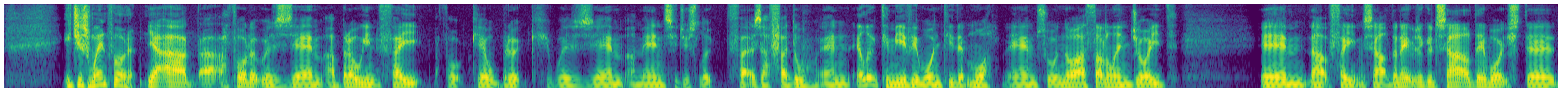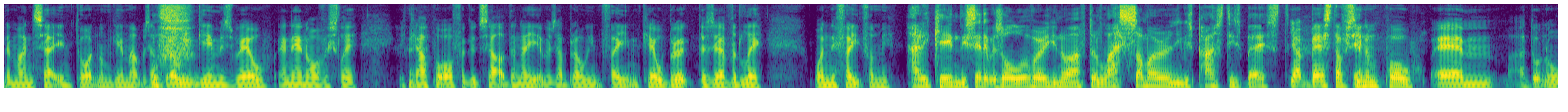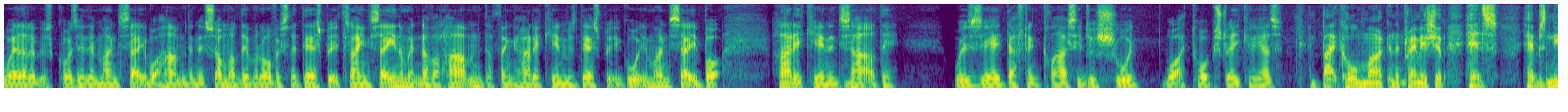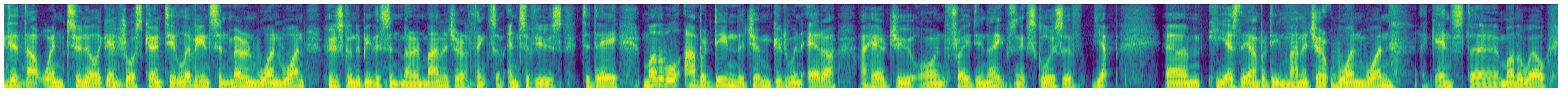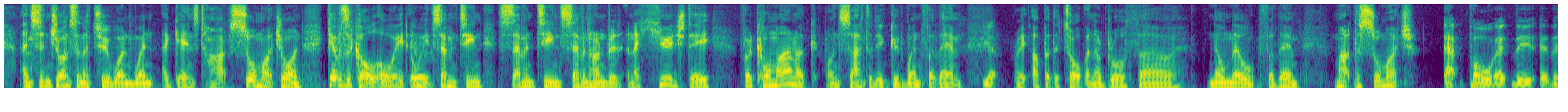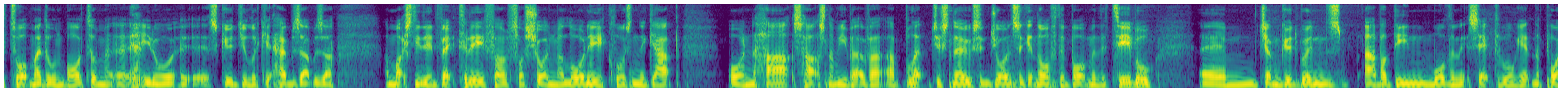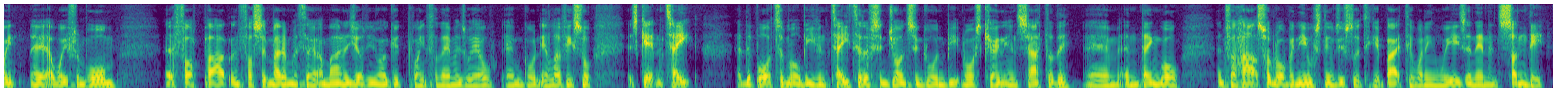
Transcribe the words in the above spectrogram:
he just went for it. Yeah, I, I thought it was um, a brilliant fight. I thought Kell Brook was um, immense. He just looked fit as a fiddle, and it looked to me if he wanted it more. Um, so no, I thoroughly enjoyed. Um, that fight on Saturday night it was a good Saturday. Watched the the Man City and Tottenham game. That was a brilliant game as well. And then obviously to cap it off a good Saturday night. It was a brilliant fight, and Kell Brook deservedly won the fight for me. Harry Kane, they said it was all over, you know, after last summer, and he was past his best. Yeah, best I've seen him, Paul. Um, I don't know whether it was because of the Man City, what happened in the summer. They were obviously desperate to try and sign him. It never happened. I think Harry Kane was desperate to go to Man City, but Harry Kane on Saturday was a uh, different class. He just showed what a top striker he is. And back home, Mark, in the Premiership, Hibs, Hibs needed that win 2 0 against Ross County. Livy and St Mirren 1 1. Who's going to be the St Mirren manager? I think some interviews today. Motherwell Aberdeen, the Jim Goodwin era. I heard you on Friday night. It was an exclusive. Yep. Um, he is the Aberdeen manager, 1 1 against uh, Motherwell. And St Johnstone, a 2 1 win against Hearts. So much on. Give us a call 08 08 17 17 700. And a huge day for Kilmarnock on Saturday. Good win for them. Yep. Right up at the top, and are both uh, nil nil for them. Mark, there's so much. At Paul at the at the top, middle, and bottom. uh, You know, it- it's good. You look at Hibs. That was a, a much needed victory for for Shaun Maloney, closing the gap on Hearts. Hearts in a wee bit of a, a blip just now. St Johnstone getting off the bottom of the table. Um, Jim Goodwin's Aberdeen more than acceptable, getting the point uh, away from home at Fir Park and for St Mirren without a manager. You know, a good point for them as well. Um, going to Livy, so it's getting tight at the bottom. It'll be even tighter if St Johnstone go and beat Ross County on Saturday um, in Dingwall. And for Hearts, for Robbie Neilson, they'll just look to get back to winning ways. And then on Sunday,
